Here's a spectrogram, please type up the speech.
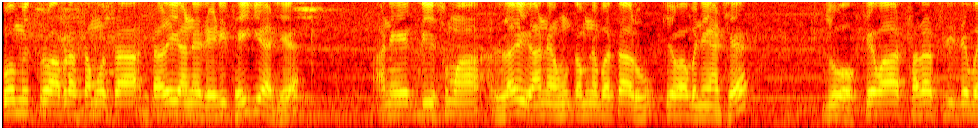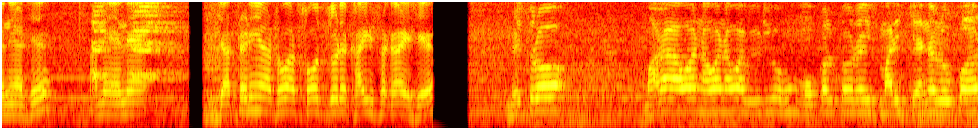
જો મિત્રો, આપણા સમોસા તળી અને રેડી થઈ ગયા છે. અને એક ડીશમાં લઈ અને હું તમને બતાડું કેવા બન્યા છે. જુઓ, કેવા સરસ રીતે બન્યા છે અને એને ચટણી અથવા સોસ જોડે ખાઈ શકાય છે. મિત્રો, મારા આવા નવા નવા વીડિયો હું મોકલતો રહીશ મારી ચેનલ ઉપર.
